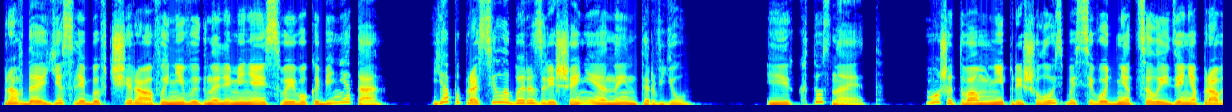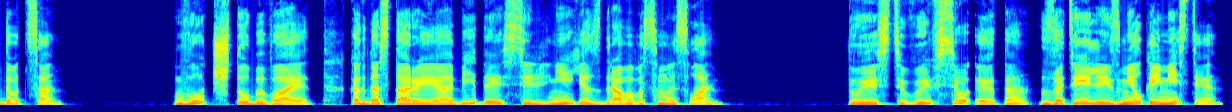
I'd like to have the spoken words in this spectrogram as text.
Правда, если бы вчера вы не выгнали меня из своего кабинета, я попросила бы разрешения на интервью. И кто знает, может, вам не пришлось бы сегодня целый день оправдываться. Вот что бывает, когда старые обиды сильнее здравого смысла. То есть вы все это затеяли из мелкой мести?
